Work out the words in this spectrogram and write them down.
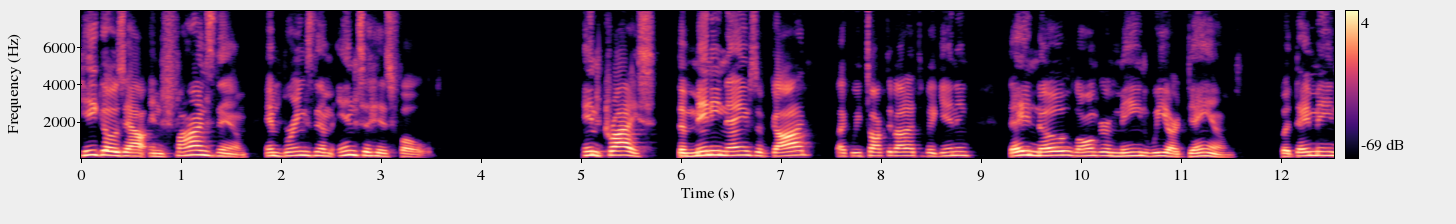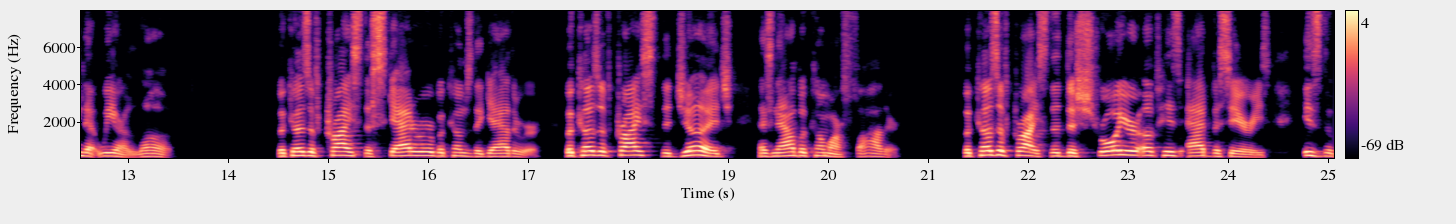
he goes out and finds them and brings them into his fold. In Christ, the many names of God, like we talked about at the beginning, they no longer mean we are damned, but they mean that we are loved. Because of Christ, the scatterer becomes the gatherer. Because of Christ, the judge has now become our Father. Because of Christ, the destroyer of his adversaries is the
